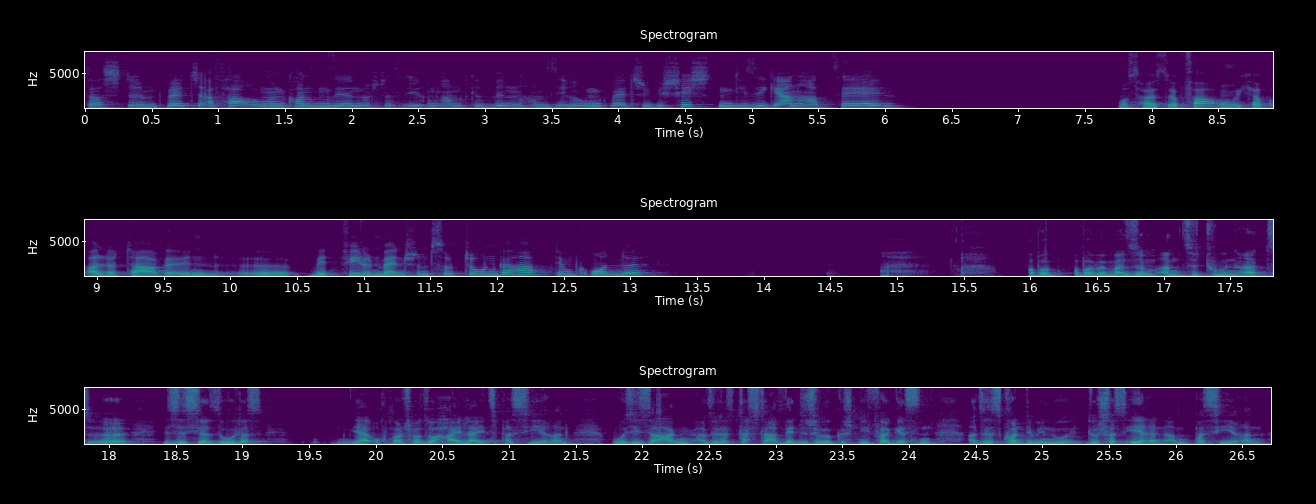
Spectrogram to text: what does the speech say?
Das stimmt. Welche Erfahrungen konnten Sie denn durch das Ehrenamt gewinnen? Haben Sie irgendwelche Geschichten, die Sie gerne erzählen? Was heißt Erfahrung? Ich habe alle Tage in, äh, mit vielen Menschen zu tun gehabt, im Grunde. Aber, aber wenn man so im Amt zu tun hat, äh, ist es ja so, dass ja auch manchmal so Highlights passieren, wo Sie sagen, also das, das da werde ich wirklich nie vergessen. Also das konnte mir nur durch das Ehrenamt passieren.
